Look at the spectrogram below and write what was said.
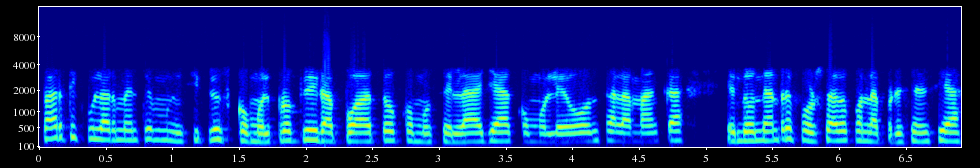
particularmente en municipios como el propio Irapuato, como Celaya, como León, Salamanca, en donde han reforzado con la presencia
